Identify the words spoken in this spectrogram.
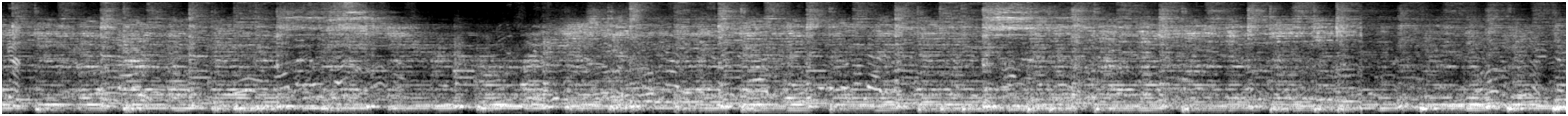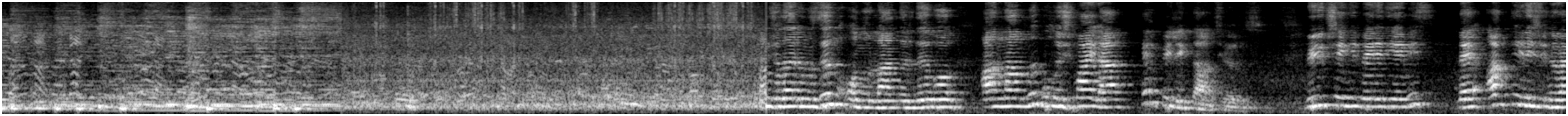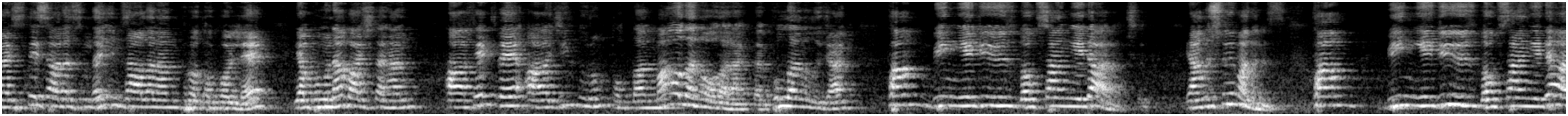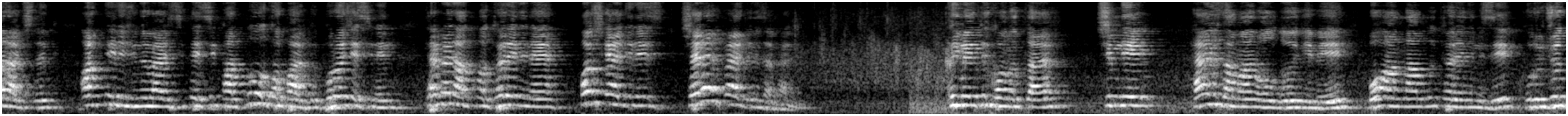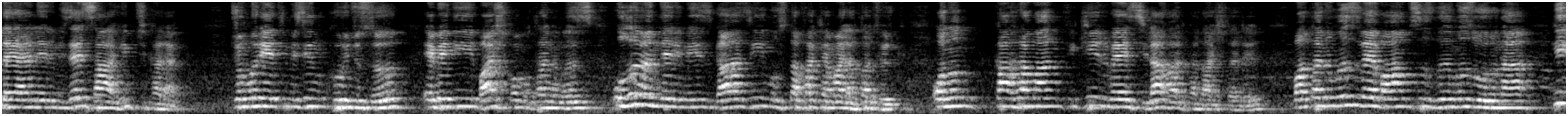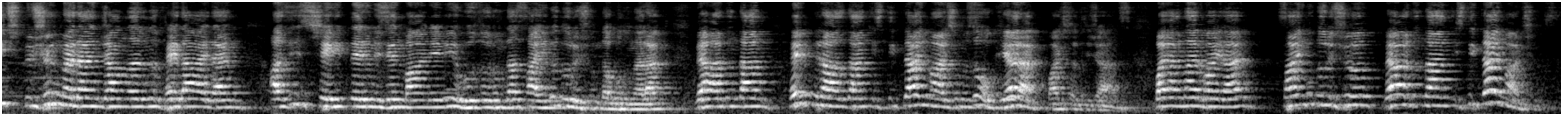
hoş. Oyuncularımızın onurlandırdığı bu anlamlı buluşmayla hep birlikte atıyoruz. Büyükşehir Belediye'miz ve Akdeniz Üniversitesi arasında imzalanan protokolle yapımına başlanan afet ve acil durum toplanma alanı olarak da kullanılacak tam 1797 araçlık. Yanlış duymadınız. Tam 1797 araçlık Akdeniz Üniversitesi Katlı Otoparkı projesinin temel atma törenine hoş geldiniz, şeref verdiniz efendim. Kıymetli konuklar, şimdi her zaman olduğu gibi bu anlamlı törenimizi kurucu değerlerimize sahip çıkarak Cumhuriyetimizin kurucusu, ebedi başkomutanımız, ulu önderimiz Gazi Mustafa Kemal Atatürk, onun kahraman fikir ve silah arkadaşları, vatanımız ve bağımsızlığımız uğruna hiç düşünmeden canlarını feda eden aziz şehitlerimizin manevi huzurunda saygı duruşunda bulunarak ve ardından hep birazdan İstiklal Marşımızı okuyarak başlatacağız. Bayanlar baylar, saygı duruşu ve ardından İstiklal Marşımız.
